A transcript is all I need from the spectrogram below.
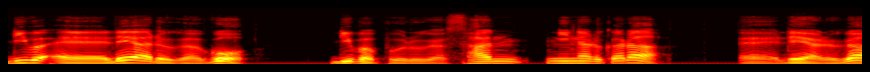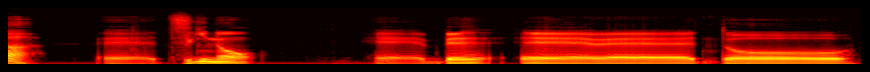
リバ、えー、レアルが5リバプールが3になるから、えー、レアルが、えー、次の、えーべえー、っと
